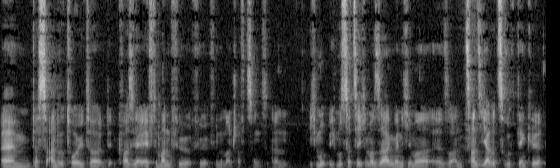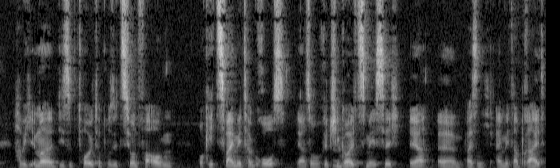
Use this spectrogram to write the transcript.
ähm, dass andere Torhüter quasi der elfte Mann für, für, für eine Mannschaft sind. Ähm, ich, mu ich muss tatsächlich immer sagen, wenn ich immer äh, so an 20 Jahre zurückdenke, habe ich immer diese Torhüter-Position vor Augen. Okay, zwei Meter groß, ja, so Richie mhm. Golds mäßig, ja, äh, weiß nicht, ein Meter breit.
